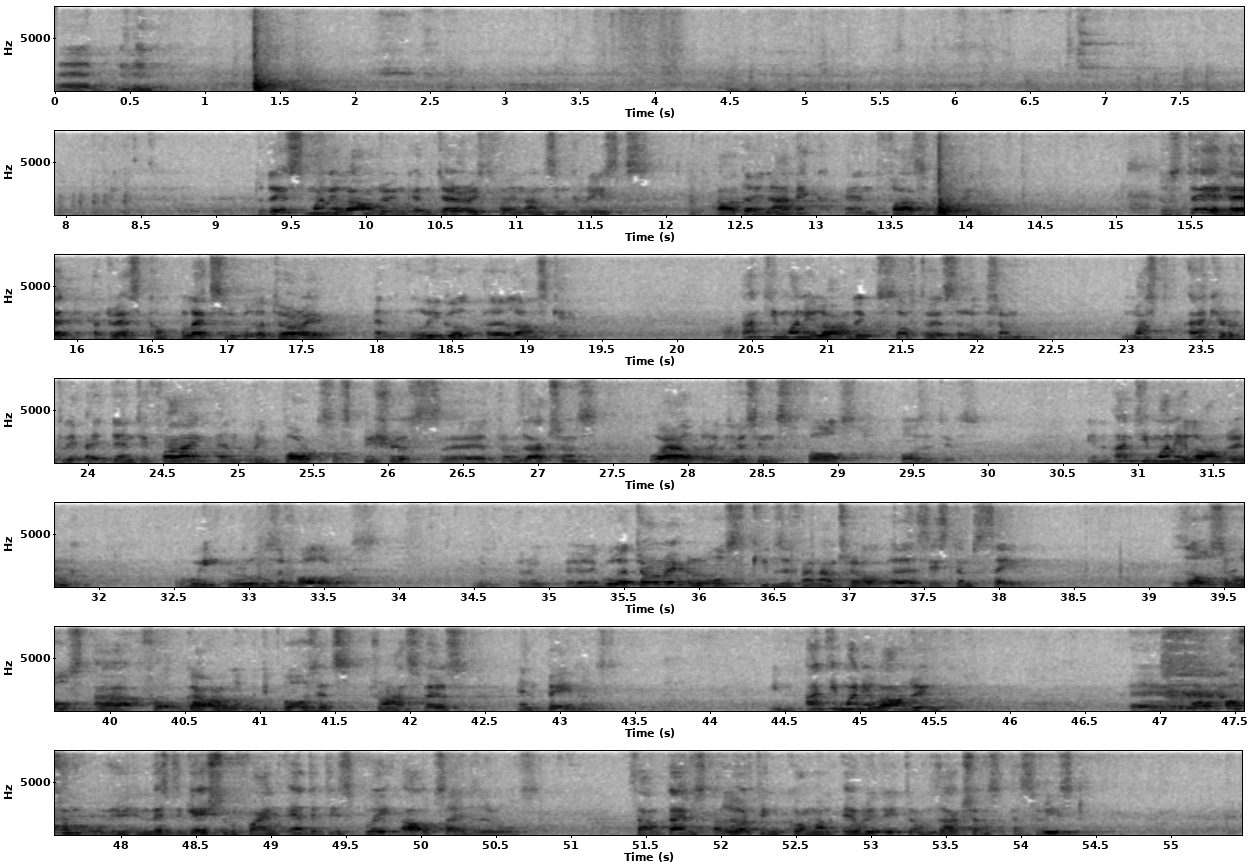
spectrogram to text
Uh, Today's money laundering and terrorist financing risks are dynamic and fast growing. To stay ahead, address complex regulatory and legal uh, landscape. Anti-money laundering software solution must accurately identify and report suspicious uh, transactions while reducing false positives. In anti-money laundering, we rule the followers. Re regulatory rules keep the financial uh, system safe. Those rules are for governing deposits, transfers, and payments. In anti-money laundering, uh, often investigation find entities play outside the rules, sometimes alerting common everyday transactions as risky.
